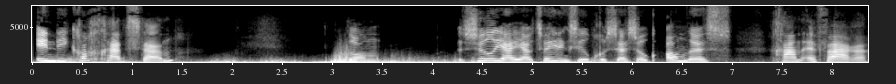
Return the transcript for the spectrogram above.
in die kracht gaat staan. dan zul jij jouw tweelingzielproces ook anders gaan ervaren.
